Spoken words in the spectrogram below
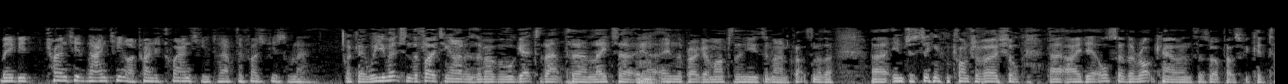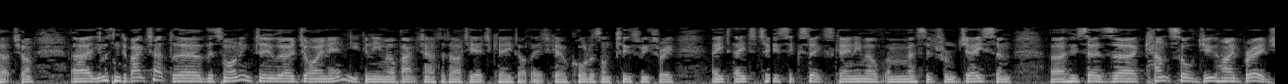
maybe 2019 or 2020 to have the first piece of land. Okay, well, you mentioned the floating islands, but we'll get to that uh, later in, uh, in, the programme after the news at 9 o'clock. It's another uh, interesting and controversial uh, idea. Also, the rock caverns as well, perhaps we could touch on. Uh, you're listening to Backchat uh, this morning. To join in, you can email backchat at rthk.hk or call us on 233 88266. Okay, an email, a message from Jason who says, cancel Zhuhai Bridge.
